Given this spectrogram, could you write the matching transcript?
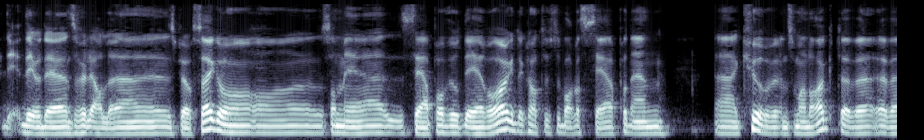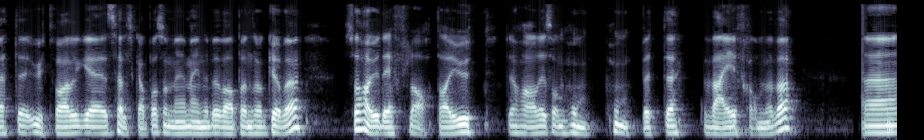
Det, det, er jo det selvfølgelig alle spør seg, og, og som vi ser på og vurderer òg. Hvis du bare ser på den eh, kurven som er lagd over, over, et utvalg eh, selskaper som vi mener bør være på en sånn kurve, så har jo det flata ut. Det har litt sånn humpete vei framover. Eh,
